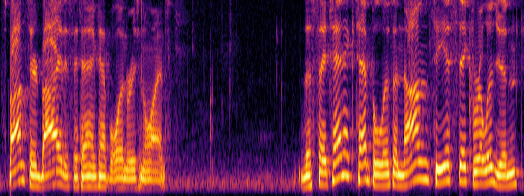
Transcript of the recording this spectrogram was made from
Sponsored by the Satanic Temple and Reason Alliance. The Satanic Temple is a non theistic religion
